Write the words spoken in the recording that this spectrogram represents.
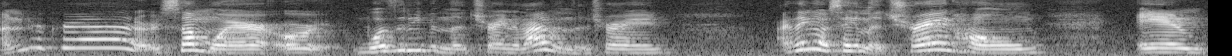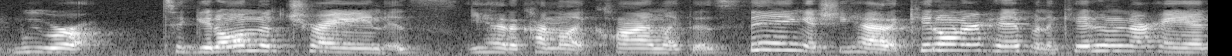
undergrad or somewhere, or was it even the train? It might have the train. I think I was taking the train home and we were to get on the train. It's you had to kind of like climb like this thing, and she had a kid on her hip and a kid in her hand,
